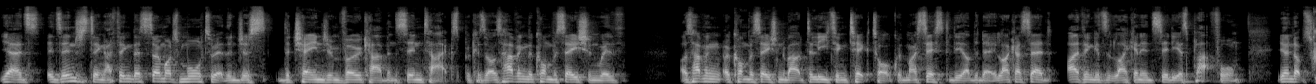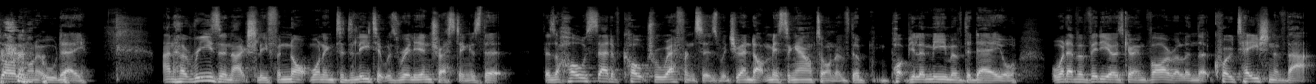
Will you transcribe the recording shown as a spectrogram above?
Yeah, it's it's interesting. I think there's so much more to it than just the change in vocab and syntax. Because I was having the conversation with, I was having a conversation about deleting TikTok with my sister the other day. Like I said, I think it's like an insidious platform. You end up scrolling on it all day. And her reason actually for not wanting to delete it was really interesting. Is that there's a whole set of cultural references which you end up missing out on of the popular meme of the day or, or whatever video is going viral, and that quotation of that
